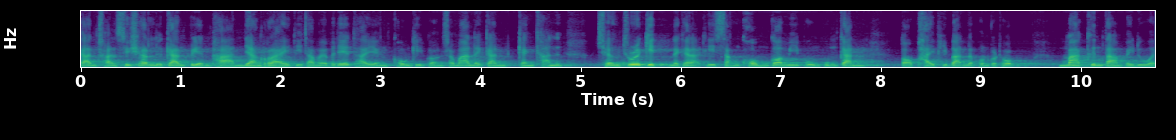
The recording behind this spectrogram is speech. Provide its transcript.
การ transition หรือการเปลี่ยนผ่านอย่างไร ที่ทำให้ประเทศไทยยังคงขีดความสามารถในการแข่งขัน เชิงธุรกิจ ในขณะที่สังคมก็มีภูมิคุ้มกันต่อภัยพิบัติและผลกระทบมากขึ้นตามไปด้วย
